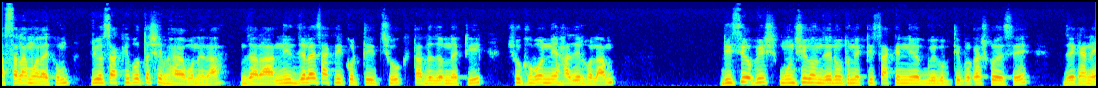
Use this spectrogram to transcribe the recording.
আসসালামু আলাইকুম। প্রিয় চাকরি প্রত্যাশী ভাই বোনেরা, যারা নিজ জেলায় চাকরি করতে ইচ্ছুক, তাদের জন্য একটি সুখবর নিয়ে হাজির হলাম। ডিসি অফিস মুন্সিগঞ্জে নতুন একটি চাকরি নিয়োগ বিজ্ঞপ্তি প্রকাশ করেছে, যেখানে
